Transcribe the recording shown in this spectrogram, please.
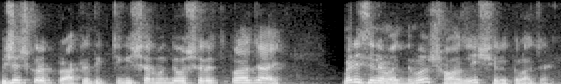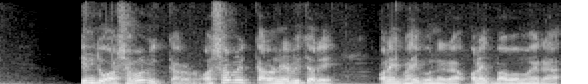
বিশেষ করে প্রাকৃতিক চিকিৎসার মধ্যেও সেরে তোলা যায়। মেডিসিনের মাধ্যমেও সহজেই সেরে তোলা যায়। কিন্তু অস্বাভাবিক কারণ। অস্বাভাবিক কারণের ভিতরে অনেক ভাই বোনেরা অনেক বাবা মায়েরা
